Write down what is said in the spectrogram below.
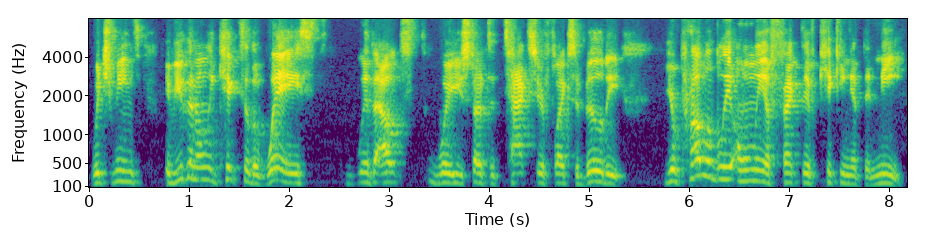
Which means if you can only kick to the waist without where you start to tax your flexibility, you're probably only effective kicking at the knee.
